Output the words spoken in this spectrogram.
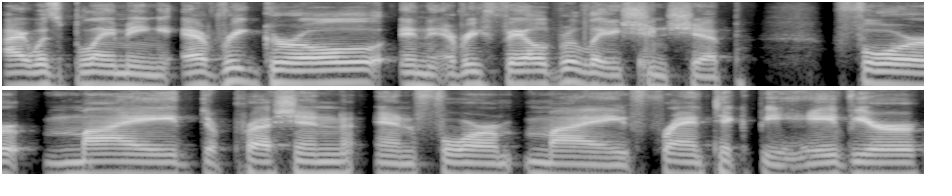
I was blaming every girl in every failed relationship for my depression and for my frantic behavior,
